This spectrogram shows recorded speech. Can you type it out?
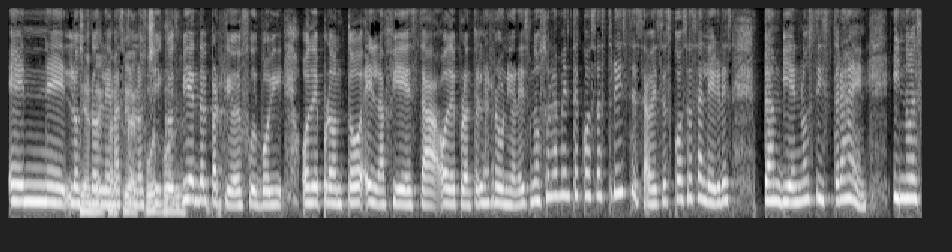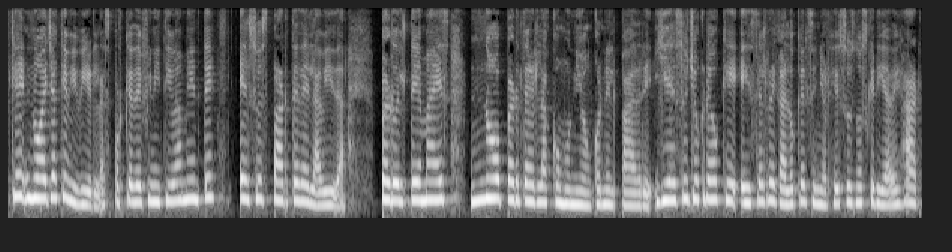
en eh, los problemas con los chicos, viendo el partido de fútbol o de pronto en la fiesta o de pronto en las reuniones, no solamente cosas tristes, a veces cosas alegres también nos distraen. Y no es que no haya que vivirlas, porque definitivamente eso es parte de la vida pero el tema es no perder la comunión con el Padre. Y eso yo creo que es el regalo que el Señor Jesús nos quería dejar.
